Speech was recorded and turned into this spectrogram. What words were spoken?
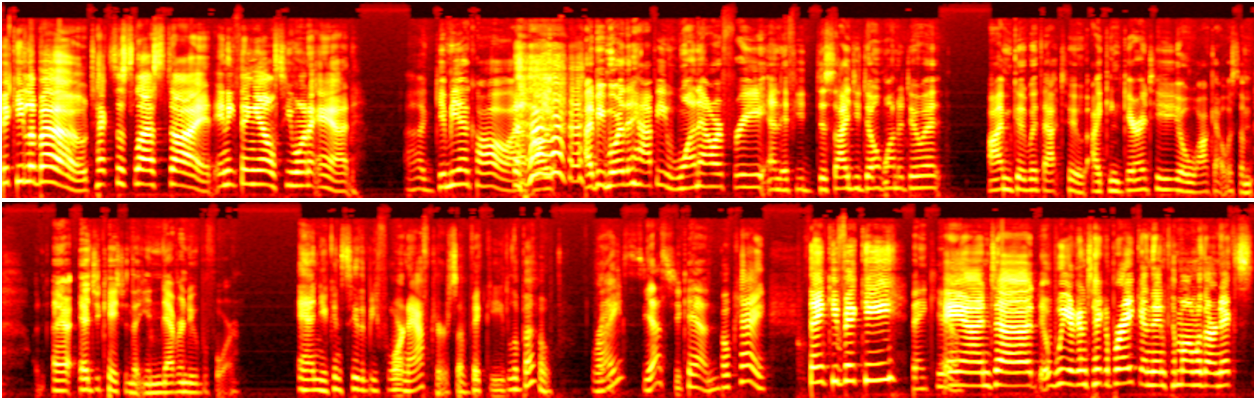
Vicki LeBeau, Texas Last Diet. Anything else you want to add? Uh, give me a call. I, I'd be more than happy. One hour free, and if you decide you don't want to do it, I'm good with that too. I can guarantee you, you'll walk out with some education that you never knew before. And you can see the before and afters of Vicki LeBeau, right? Thanks. Yes, you can. Okay. Thank you, Vicki. Thank you. And uh, we are going to take a break and then come on with our next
